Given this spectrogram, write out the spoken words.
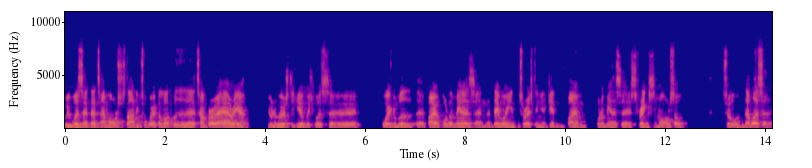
we was at that time also starting to work a lot with the Tampere area university here, which was uh, working with uh, biopolymers and they were interesting in getting biopolymers uh, strengthened also. So there was a,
